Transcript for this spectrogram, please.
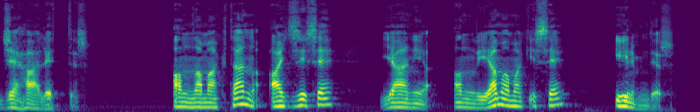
cehalettir. Anlamaktan acz ise yani anlayamamak ise ilmdir.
